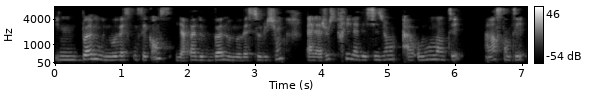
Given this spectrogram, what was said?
une bonne ou une mauvaise conséquence. Il n'y a pas de bonne ou mauvaise solution. Elle a juste pris la décision au moment T à l'instant T.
